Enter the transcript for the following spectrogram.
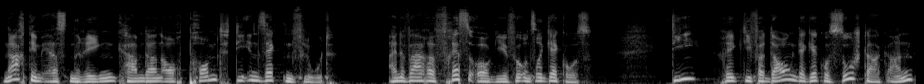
Nach dem ersten Regen kam dann auch prompt die Insektenflut. Eine wahre Fressorgie für unsere Geckos. Die regt die Verdauung der Geckos so stark an,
